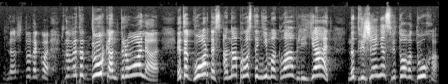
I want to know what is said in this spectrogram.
да, что такое? Чтобы этот дух контроля, эта гордость, она просто не могла влиять на движение Святого Духа.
